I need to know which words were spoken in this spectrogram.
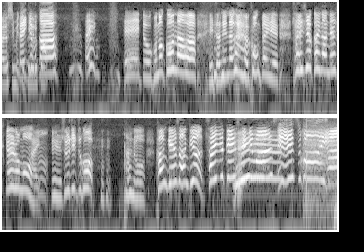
はよ閉めてくれるか？はい。えーと、このコーナーは、えー残念ながら今回で最終回なんですけれども、はいえー数日後、あの、関係3級再受験してきますえー、すごい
